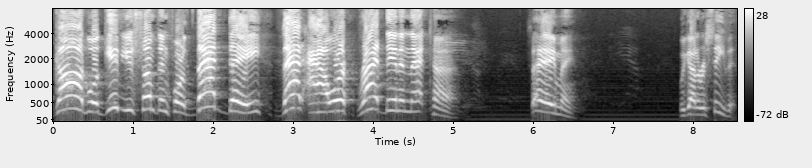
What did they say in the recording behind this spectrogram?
God will give you something for that day, that hour, right then and that time. Say amen. We got to receive it.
